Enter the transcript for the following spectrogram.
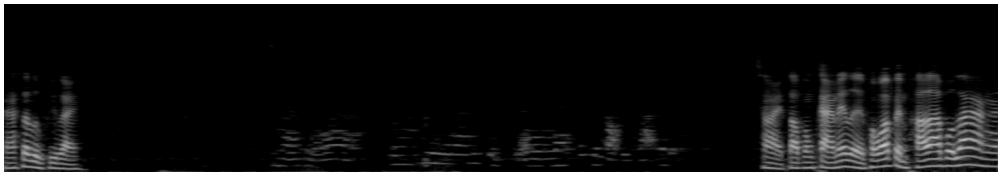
นะสรุปคืออะไรใช่ ตอบตรงกลางได้เลย เพราะว่าเป็นพาราโบลาไง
